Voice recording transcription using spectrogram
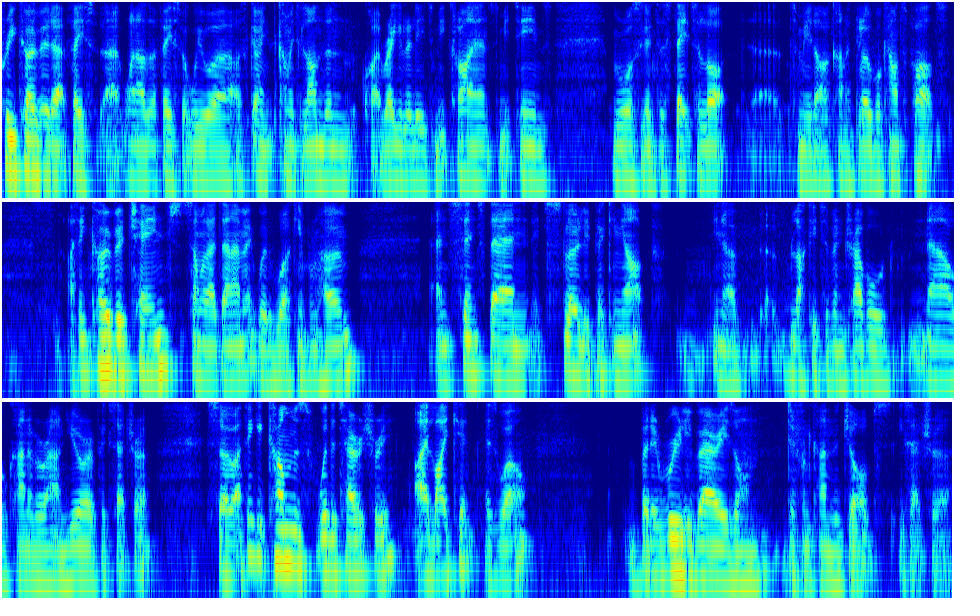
Pre-COVID at face uh, when I was at Facebook, we were I was going coming to London quite regularly to meet clients, to meet teams. We were also going to the States a lot uh, to meet our kind of global counterparts. I think COVID changed some of that dynamic with working from home, and since then it's slowly picking up. You know, lucky to have been travelled now, kind of around Europe, etc. So I think it comes with the territory. I like it as well, but it really varies on different kind of jobs, etc.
